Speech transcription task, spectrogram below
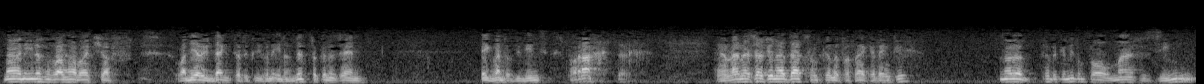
Maar in ieder geval, Herr Bredschaft, wanneer u denkt dat ik u van enig nut zou kunnen zijn, ik ben tot uw dienst. Prachtig. En wanneer zou u naar Duitsland kunnen vertrekken, denkt u? Nou, dat heb ik inmiddels al nagezien.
